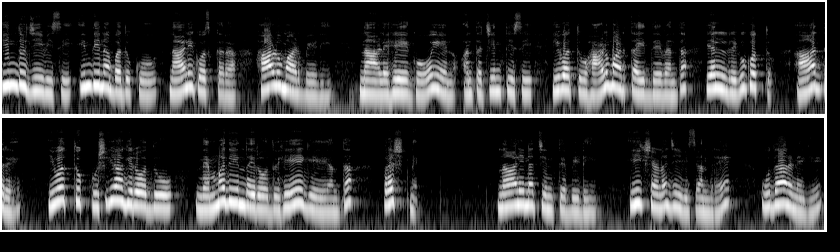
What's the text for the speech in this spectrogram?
ಇಂದು ಜೀವಿಸಿ, ಇಂದಿನ ಬದುಕು, ನಾಳಿಗೋಸ್ಕರ ಹಾಳು ಮಾಡಬೇಡಿ. ನಾಳೆ ಹೇಗೋ ಏನೋ ಅಂತ ಚಿಂತಿಸಿ ಇವತ್ತು ಹಾಳು ಮಾಡ್ತಾ ಇದ್ದೇವೆ ಅಂತ ಎಲ್ರಿಗೂ ಗೊತ್ತು. ಆದರೆ ಇವತ್ತು ಖುಷಿಯಾಗಿರೋದು, ನೆಮ್ಮದಿಯಿಂದ ಇರೋದು ಹೇಗೆ ಅಂತ ಪ್ರಶ್ನೆ. ನಾಳಿನ ಚಿಂತೆ ಬಿಡಿ. ಈ ಕ್ಷಣ ಜೀವಿಸಿ ಅಂದರೆ ಉದಾಹರಣೆಗೆ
